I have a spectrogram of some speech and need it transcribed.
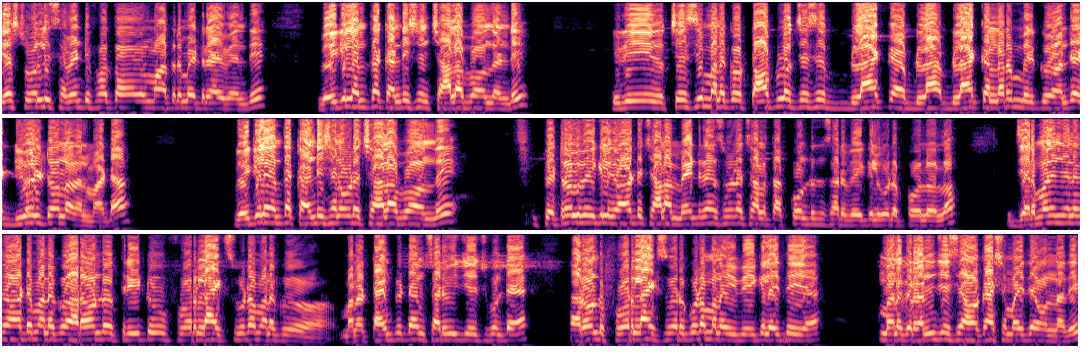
Just only seventy four thousand మాత్రమే డ్రైవ్ అయింది. వెహికల్ అంతా కండిషన్ చాలా బాగుందండి. ఇది వచ్చేసి మనకు టాప్లో వచ్చేసి బ్లాక్ బ్లాక్ కలర్ మీకు అంటే డ్యూయల్ టోన్ అనమాట వెహికల్ అంతా కండిషన్ కూడా చాలా బాగుంది. పెట్రోల్ వెహికల్ కాబట్టి చాలా మెయింటెనెన్స్ కూడా చాలా తక్కువ ఉంటుంది సార్ వెహికల్ కూడా పోలోలో జర్మన్ ఇంజిన్ కాబట్టి మనకు around three to four lakhs కూడా మనకు మన టైం టు టైం సర్వీస్ చేసుకుంటే అరౌండ్ ఫోర్ లాక్స్ వరకు కూడా మనం ఈ వెహికల్ అయితే మనకు రన్ చేసే అవకాశం అయితే ఉన్నది.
